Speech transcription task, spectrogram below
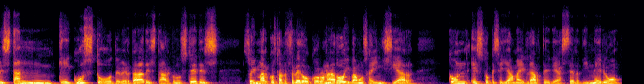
están? Qué gusto de verdad estar con ustedes. Soy Marcos Alfredo Coronado y vamos a iniciar con esto que se llama El arte de hacer dinero.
